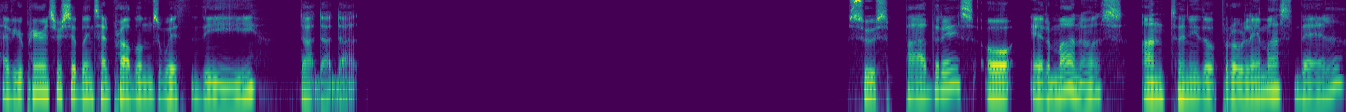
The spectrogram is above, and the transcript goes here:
Have your parents or siblings had problems with the. dot dot dot. sus padres o hermanos han tenido problemas del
